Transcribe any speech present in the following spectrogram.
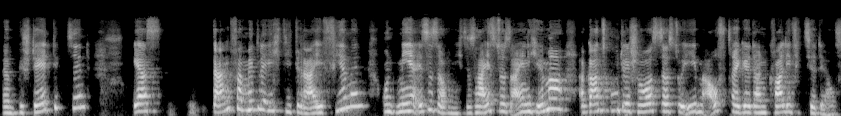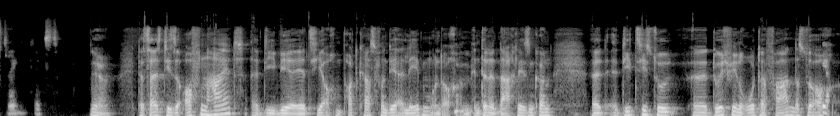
äh, bestätigt sind. Erst dann vermittle ich die drei Firmen und mehr ist es auch nicht. Das heißt, du hast eigentlich immer eine ganz gute Chance, dass du eben Aufträge, dann qualifizierte Aufträge kriegst. Ja, das heißt, diese Offenheit, äh, die wir jetzt hier auch im Podcast von dir erleben und auch im Internet nachlesen können, äh, die ziehst du äh, durch wie ein roter Faden, dass du auch ja.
